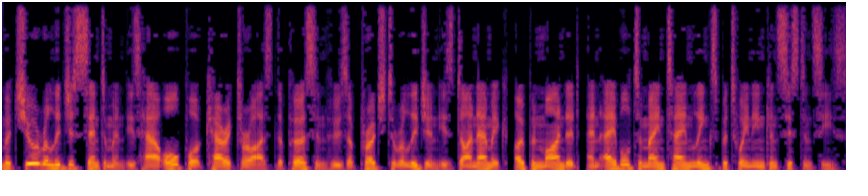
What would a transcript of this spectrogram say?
Mature religious sentiment is how Allport characterized the person whose approach to religion is dynamic, open-minded, and able to maintain links between inconsistencies.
